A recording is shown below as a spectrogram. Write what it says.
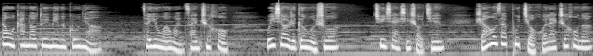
当我看到对面的姑娘，在用完晚餐之后。微笑着跟我说：“去下洗手间。”然后在不久回来之后呢，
